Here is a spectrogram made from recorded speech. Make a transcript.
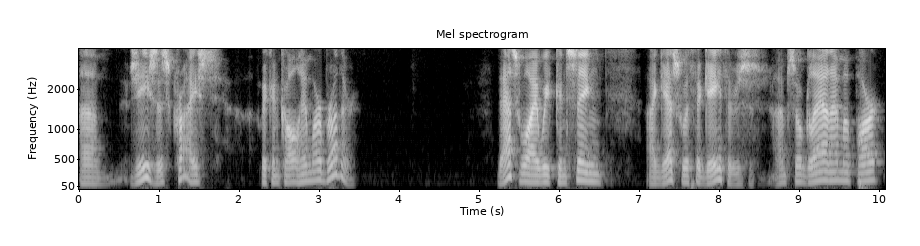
um, Jesus Christ, we can call him our brother. That's why we can sing, I guess, with the Gaithers, I'm so glad I'm a part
